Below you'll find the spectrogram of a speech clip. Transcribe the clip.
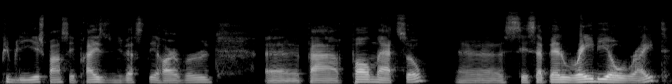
publié, je pense, c'est Presse d'Université Harvard euh, par Paul Matzo. Euh, ça s'appelle Radio Right.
